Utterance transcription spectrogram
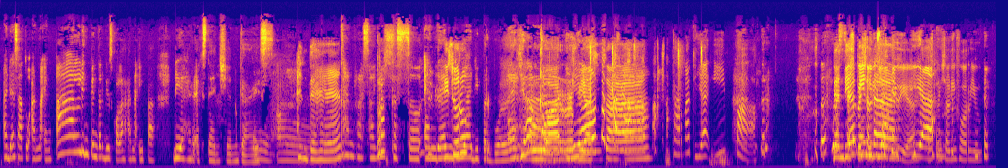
ada satu anak yang paling pinter di sekolah anak IPA dia hair extension guys Oh. And then kan rasanya Terus kesel and then disuruh- dia diperbolehkan Ya kan? luar Iya. biasa. Karena dia IPA. Dan dia Especially pintar. for you ya. Iya. Especially for you.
